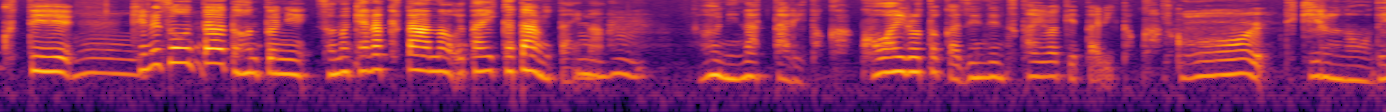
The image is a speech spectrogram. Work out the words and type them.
くて、うん。キャラソン歌うと本当にそのキャラクターの歌い方みたいな風になったりとか、声色とか全然使い分けたりとかすごい。できるので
